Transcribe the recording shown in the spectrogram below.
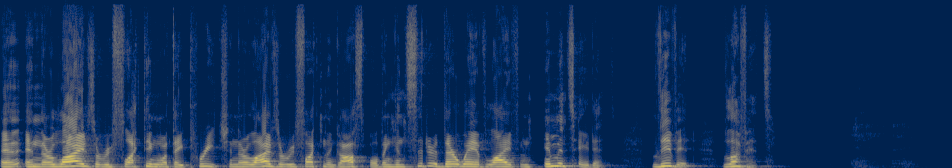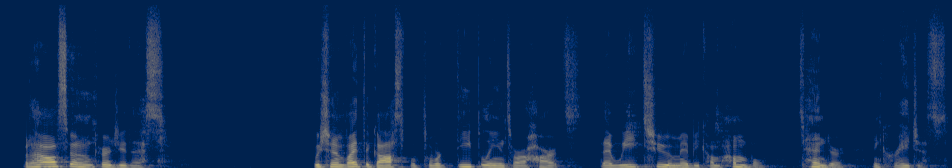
and, and their lives are reflecting what they preach and their lives are reflecting the gospel, then consider their way of life and imitate it, live it, love it. But I also encourage you this we should invite the gospel to work deeply into our hearts that we too may become humble, tender, and courageous.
